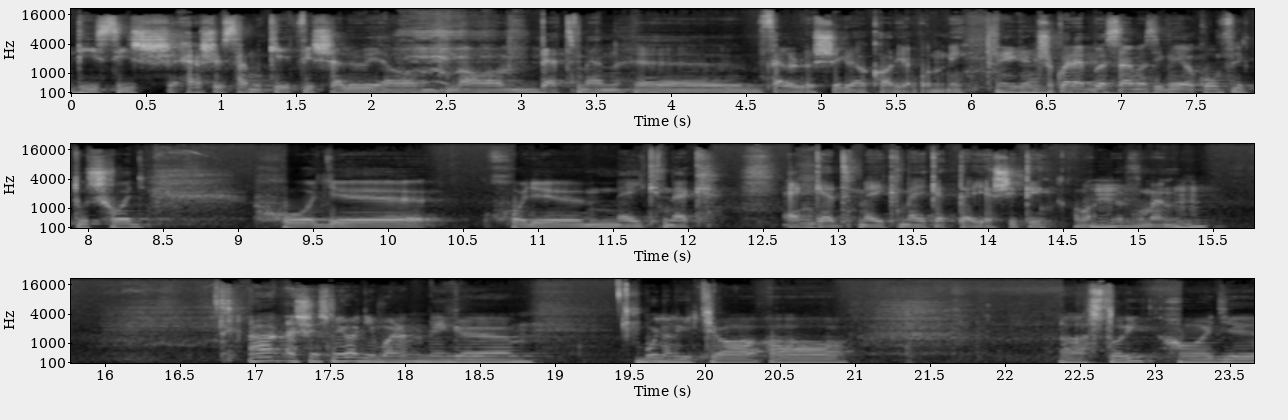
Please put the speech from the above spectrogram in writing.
DC-s első számú képviselője a, a Batman felelősségre akarja vonni. Igen. És akkor ebből származik még a konfliktus, hogy, hogy, hogy melyiknek enged, melyik, melyiket teljesíti a Wonder mm-hmm. Woman. Mm-hmm. Hát, és ezt még annyiban még bonyolítja a, a sztori, hogy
